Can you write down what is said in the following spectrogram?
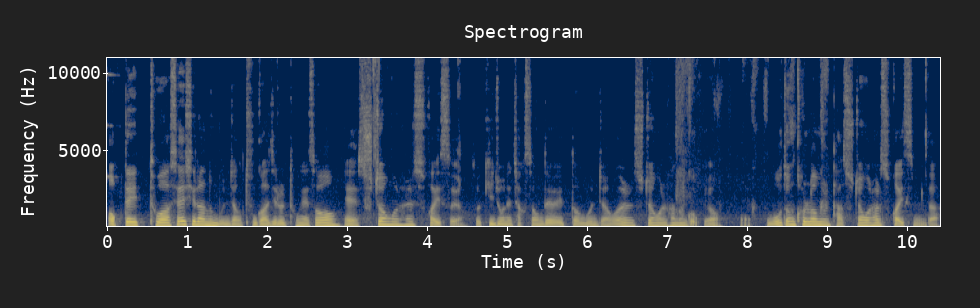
업데이트와 set이라는 문장 두 가지를 통해서 예, 수정을 할 수가 있어요. 그래서 기존에 작성되어 있던 문장을 수정을 하는 거고요. 예, 모든 컬럼을 다 수정을 할 수가 있습니다.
